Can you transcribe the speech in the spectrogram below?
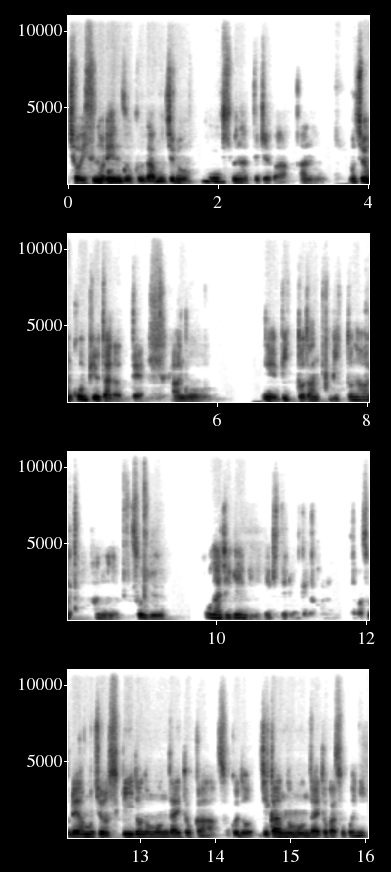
チョイスの連続がもちろん大きくなっていけば、あのもちろんコンピューターだってあの、ね、ビットだビットなあのそういう同じ原理でできてるわけだかそれはもちろんスピードの問題とか速度時間の問題とかそこに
